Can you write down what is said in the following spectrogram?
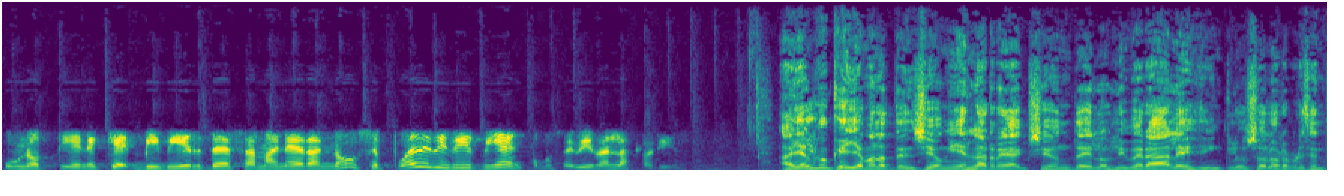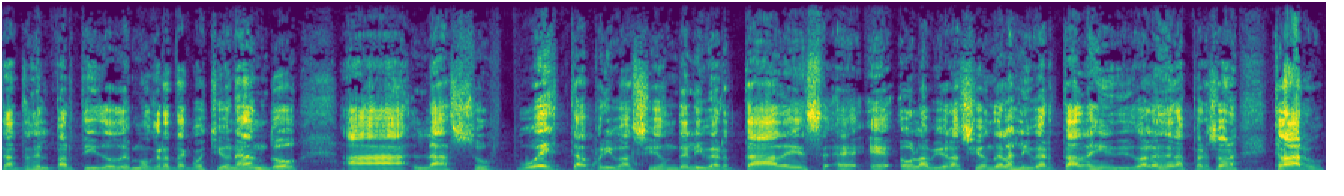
uno tiene que vivir de esa manera. No, se puede vivir bien como se vive en la Florida. Hay algo que llama la atención y es la reacción de los liberales, incluso los representantes del Partido Demócrata, cuestionando a la supuesta privación de libertades eh, eh, o la violación de las libertades individuales de las personas. Claro,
